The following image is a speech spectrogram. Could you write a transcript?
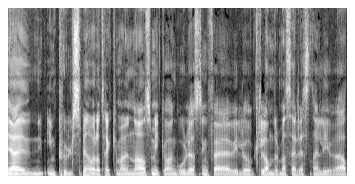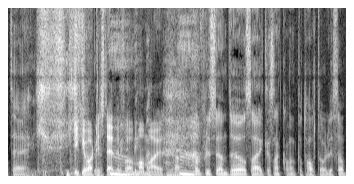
Jeg, impulsen min var å trekke meg unna, som ikke var en god løsning, for jeg ville jo klandre meg selv resten av livet. At jeg ikke var til stede for mamma. Ja. Og plutselig er han død, og så har jeg ikke snakka med ham på et halvt år, liksom.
